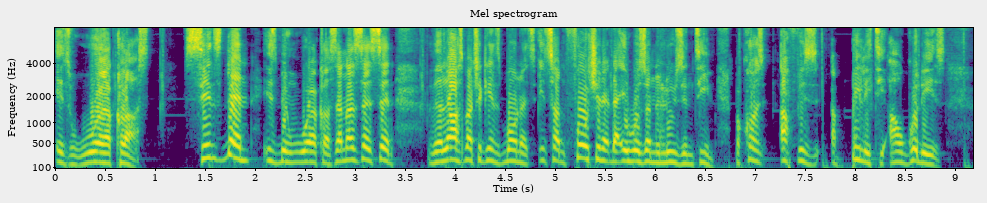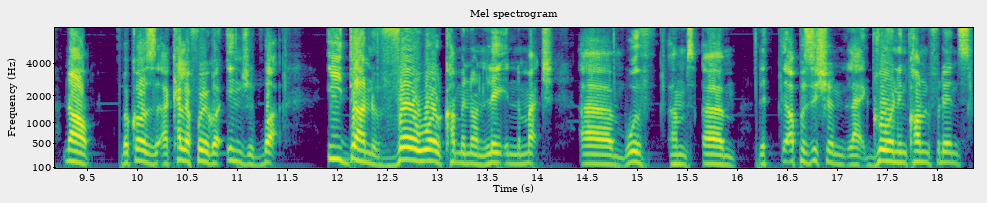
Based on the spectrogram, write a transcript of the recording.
is world class. Since then, he's been world class. And as I said, the last match against Bonus, it's unfortunate that he was on the losing team because of his ability, how good he is. Now, because uh, Calafiori got injured, but he done very well coming on late in the match um, with um, um, the, the opposition like growing in confidence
